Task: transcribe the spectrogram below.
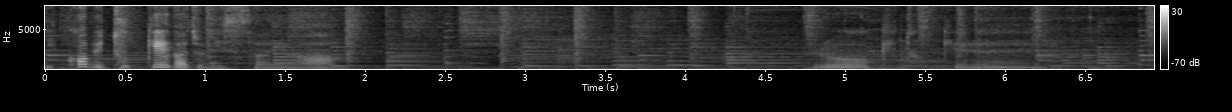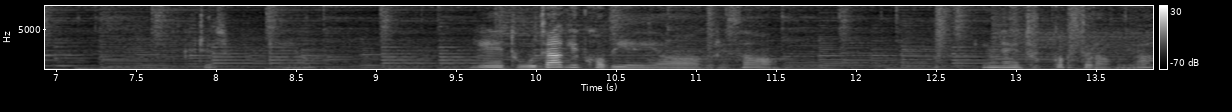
이 컵이 두께가 좀 있어요. 이렇게 두께를 그려줘 볼게요. 이게 도자기 컵이에요. 그래서 굉장히 두껍더라고요.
